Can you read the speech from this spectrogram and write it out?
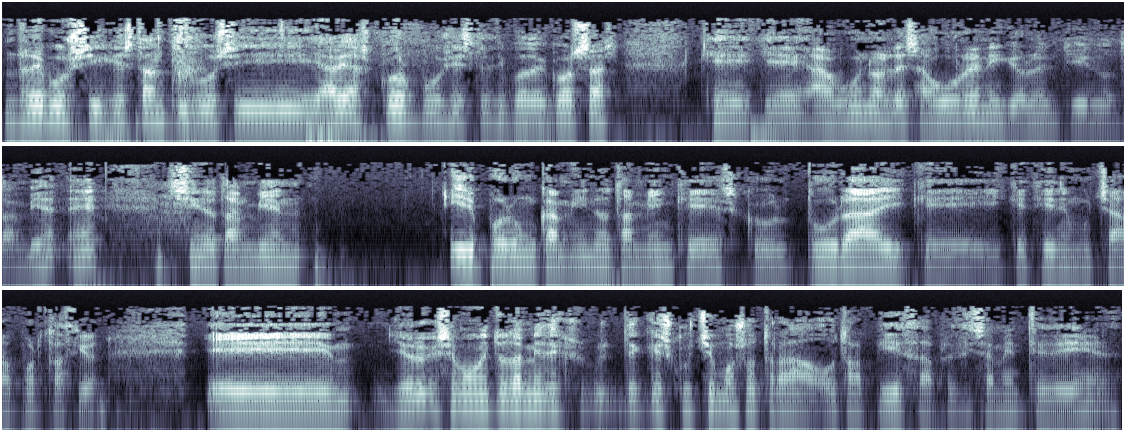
rebus y gestantibus y habeas corpus y este tipo de cosas que, que a algunos les aburren y yo lo entiendo también, ¿eh? sino también ir por un camino también que es cultura y que, y que tiene mucha aportación. Eh, yo creo que es el momento también de, que escuchemos otra, otra pieza precisamente de,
